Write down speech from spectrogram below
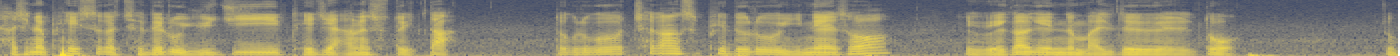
자신의 페이스가 제대로 유지되지 않을 수도 있다. 또 그리고 최강 스피드로 인해서 외곽에 있는 말들도 좀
